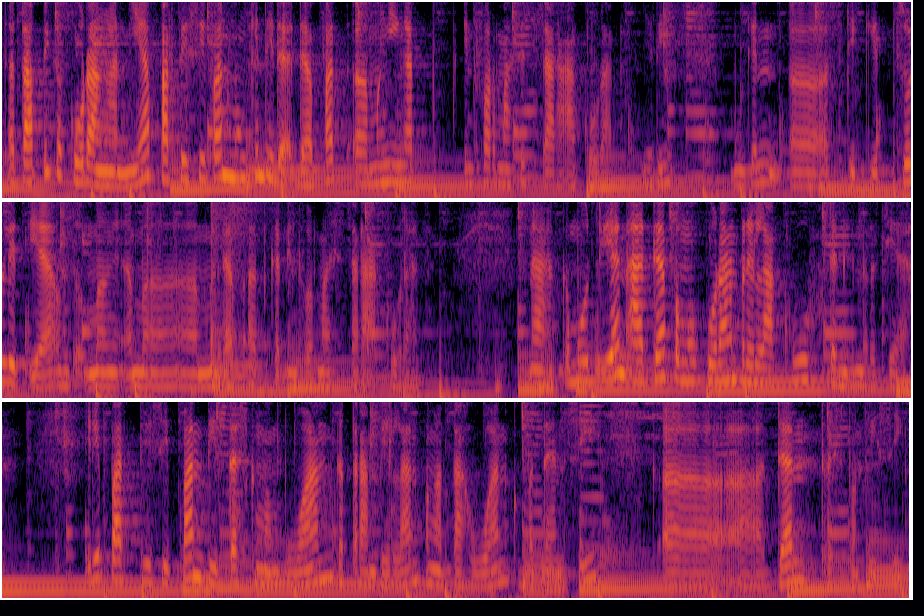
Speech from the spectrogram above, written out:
Tetapi kekurangannya partisipan mungkin tidak dapat uh, mengingat informasi secara akurat. Jadi mungkin uh, sedikit sulit ya untuk mendapatkan informasi secara akurat. Nah, kemudian ada pengukuran perilaku dan kinerja. Jadi partisipan dites kemampuan, keterampilan, pengetahuan, kompetensi, uh, dan respon fisik.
